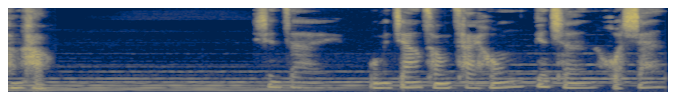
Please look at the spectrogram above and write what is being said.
很好。现在，我们将从彩虹变成火山，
